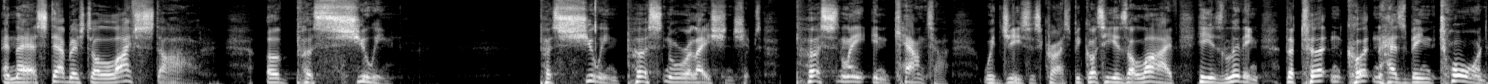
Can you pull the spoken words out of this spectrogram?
and they established a lifestyle of pursuing, pursuing personal relationships, personally encounter with Jesus Christ because he is alive, he is living. The curtain curtain has been torn.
